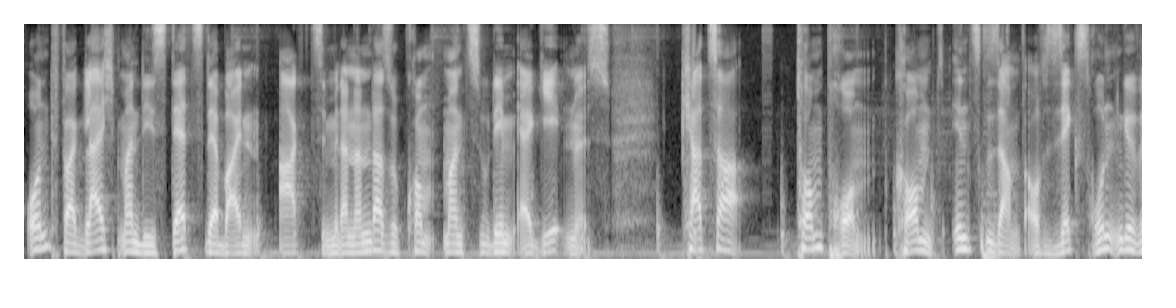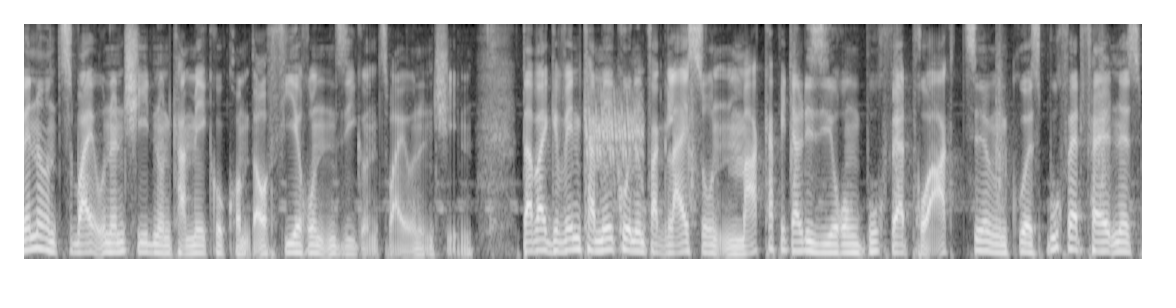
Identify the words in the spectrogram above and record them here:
Und vergleicht man die Stats der beiden Aktien miteinander, so kommt man zu dem Ergebnis. Katatomprom kommt insgesamt auf sechs Rundengewinne und zwei Unentschieden und Kameko kommt auf vier Rundensiege und zwei Unentschieden. Dabei gewinnt Kameko in den Vergleichsrunden Marktkapitalisierung, Buchwert pro Aktie und Kurs-Buchwert-Verhältnis,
